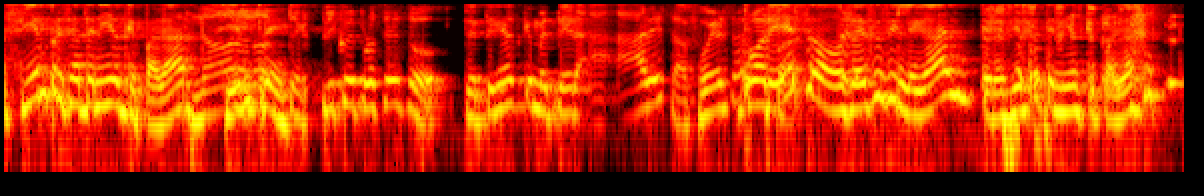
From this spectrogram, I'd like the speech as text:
siempre se ha tenido que pagar. No, siempre. no, te explico el proceso. Te tenías que meter a Ares a fuerzas. Por eso, o sea, eso es ilegal, pero siempre tenías que pagar.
